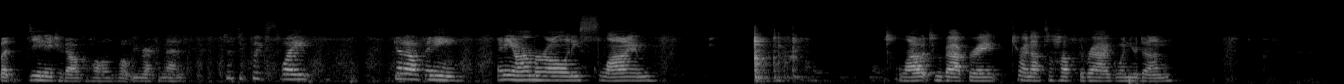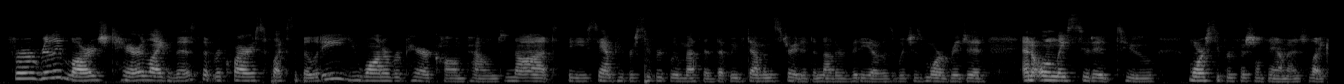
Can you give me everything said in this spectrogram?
but denatured alcohol is what we recommend. Just a quick swipe, get off any, any armor all, any slime, allow it to evaporate. Try not to huff the rag when you're done. For a really large tear like this that requires flexibility, you want to repair compound, not the sandpaper superglue method that we've demonstrated in other videos, which is more rigid and only suited to more superficial damage like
